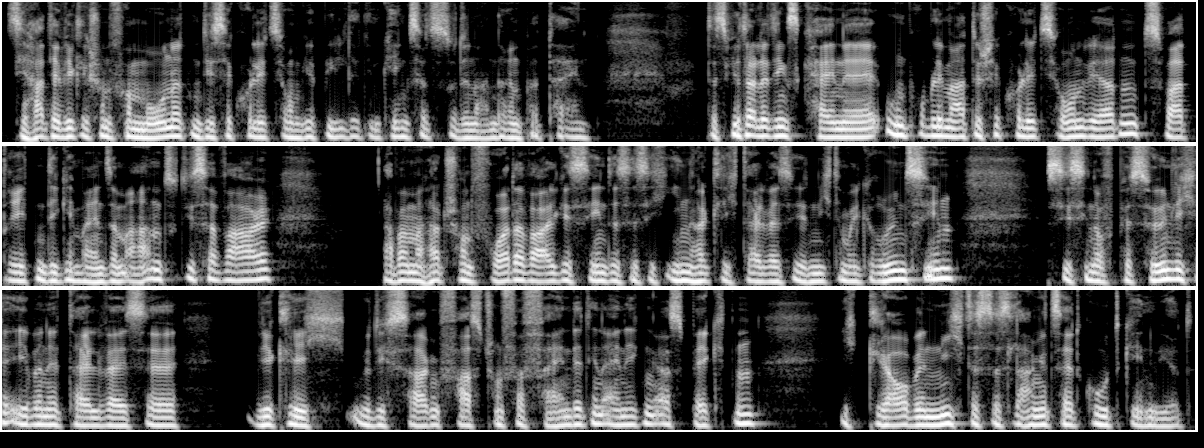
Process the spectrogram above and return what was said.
Sie hat ja wirklich schon vor Monaten diese Koalition gebildet, im Gegensatz zu den anderen Parteien. Das wird allerdings keine unproblematische Koalition werden. Zwar treten die gemeinsam an zu dieser Wahl, aber man hat schon vor der Wahl gesehen, dass sie sich inhaltlich teilweise nicht einmal grün sind. Sie sind auf persönlicher Ebene teilweise wirklich, würde ich sagen, fast schon verfeindet in einigen Aspekten. Ich glaube nicht, dass das lange Zeit gut gehen wird.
